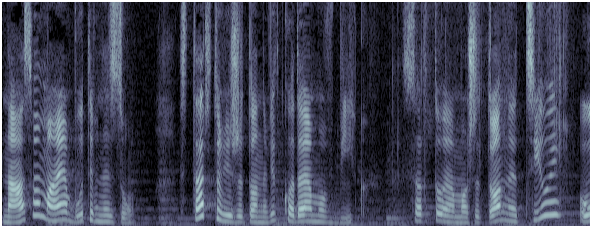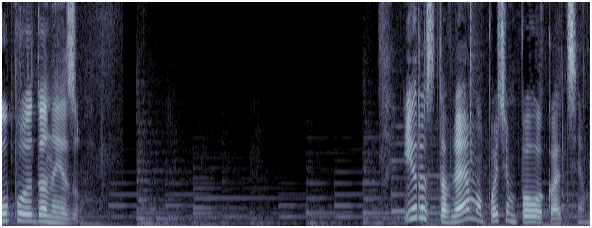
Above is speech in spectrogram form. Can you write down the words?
Назва має бути внизу. Стартові жетони відкладаємо в бік. Сортуємо жетони цілий лупою донизу. І розставляємо потім по локаціям.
